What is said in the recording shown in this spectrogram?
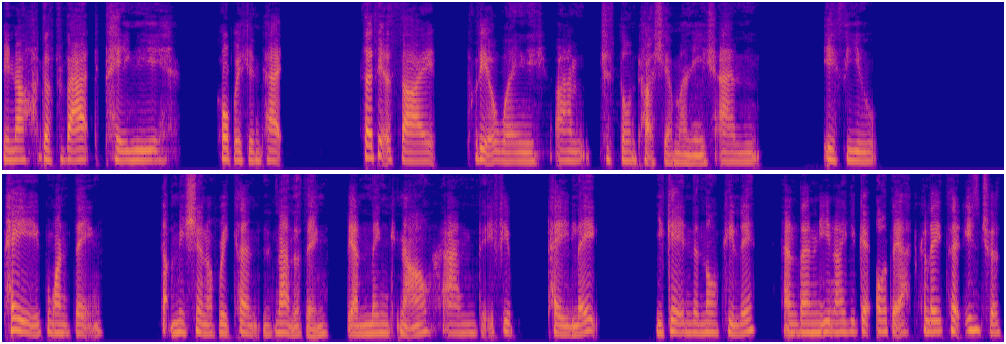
You know, the VAT, pay corporation tax, set it aside put it away. Um, just don't touch your money. And if you pay one thing, submission of returns is another thing. They're linked now. And if you pay late, you get in the naughty list. And then, you know, you get all the escalated interest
